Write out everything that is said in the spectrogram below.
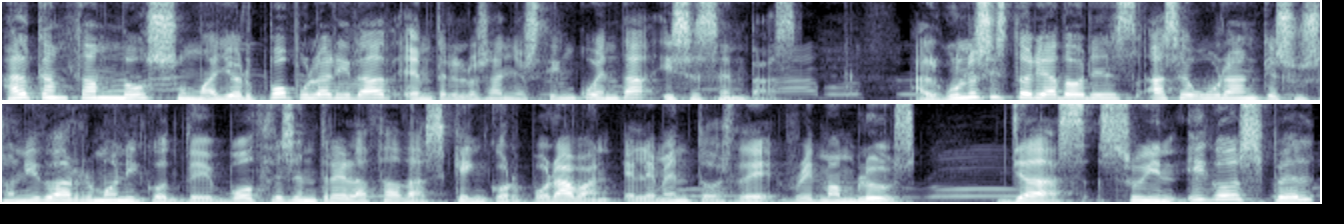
alcanzando su mayor popularidad entre los años 50 y 60. Algunos historiadores aseguran que su sonido armónico de voces entrelazadas que incorporaban elementos de rhythm and blues, jazz, swing y gospel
